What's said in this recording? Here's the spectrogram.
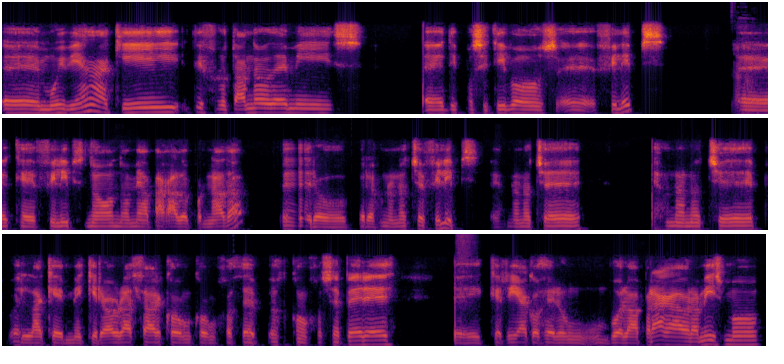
Eh, muy bien, aquí disfrutando de mis eh, dispositivos eh, Philips eh, que Philips no, no, me ha pagado por nada, pero, pero es una noche Philips, es una noche, es una noche en la que me quiero abrazar con, con José, con José Pérez, eh, querría coger un, vuelo a Praga ahora mismo,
